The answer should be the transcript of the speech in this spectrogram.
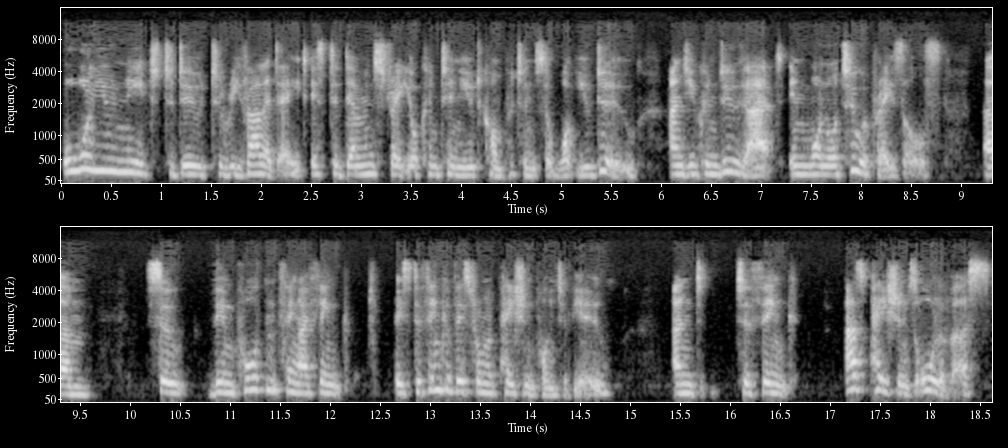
all you need to do to revalidate is to demonstrate your continued competence at what you do. And you can do that in one or two appraisals. Um, so the important thing, I think, is to think of this from a patient point of view and to think, as patients, all of us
